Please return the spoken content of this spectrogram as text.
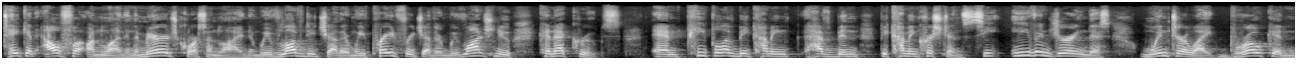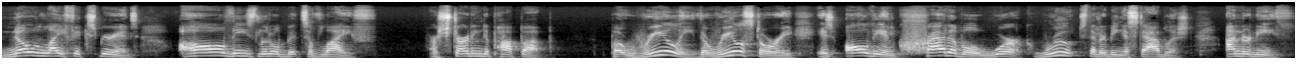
taken Alpha online and the marriage course online, and we've loved each other, and we've prayed for each other, and we've launched new connect groups. And people have becoming, have been becoming Christians. See, even during this winter-like, broken, no life experience, all these little bits of life are starting to pop up but really, the real story is all the incredible work, roots that are being established underneath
